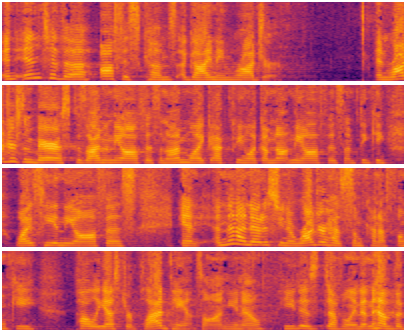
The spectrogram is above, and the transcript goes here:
And into the office comes a guy named Roger. And Roger's embarrassed because I'm in the office and I'm like acting like I'm not in the office. I'm thinking, why is he in the office? And, and then I notice, you know, Roger has some kind of funky polyester plaid pants on, you know. He just definitely didn't have the,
